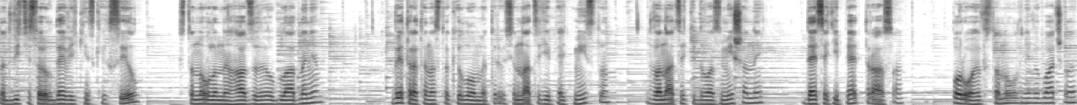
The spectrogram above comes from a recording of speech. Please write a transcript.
на 249 кінських сил, встановлене газове обладнання. Витрати на 100 км 17,5 місто, 12,2 змішаний, 10,5 траса. Пороги встановлені, ви бачили.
